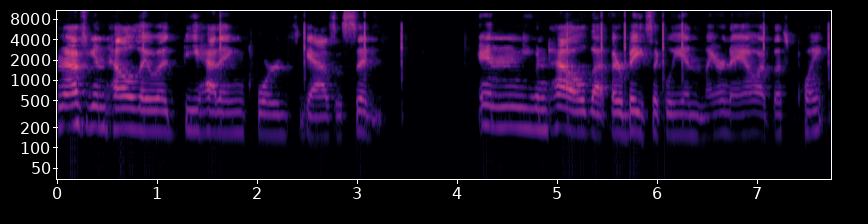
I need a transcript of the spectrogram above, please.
And as you can tell, they would be heading towards Gaza City. And you can tell that they're basically in there now at this point.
